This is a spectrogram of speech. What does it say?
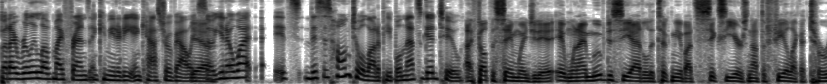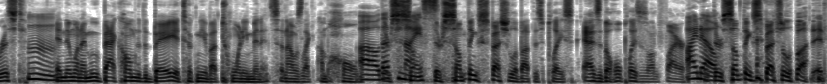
but I really love my friends and community in Castro Valley. Yeah. So you know what? It's this is home to a lot of people, and that's good too. I felt the same way, Judea. It, when I moved to Seattle, it took me about six years not to feel like a tourist. Mm. And then when I moved back home to the Bay, it took me about 20 minutes. And I was like, I'm home. Oh, that's There's some- there's something special about this place, as the whole place is on fire. I But know. there's something special about it.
